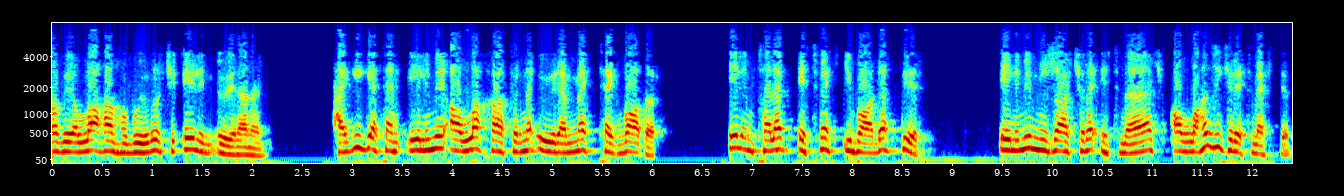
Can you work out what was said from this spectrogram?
radiyallahu anhu buyurur ki, elm öyrənin. Həqiqətən elmi Allah xatirinə öyrənmək təqvadır. Elm tələb etmək ibadətdir. Elmi müzakirə etmək Allahı zikr etməkdir.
